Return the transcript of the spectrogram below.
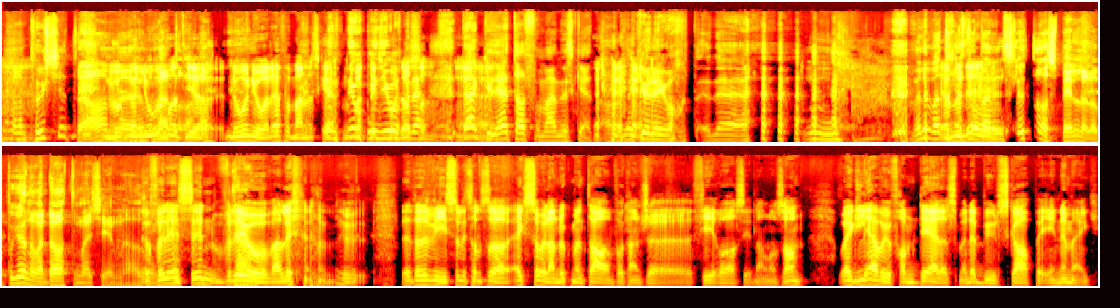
Men han pushet det, han. No, eh, men noen, måtte gjøre, noen gjorde det for menneskeheten. Noen gjorde det. også. Den kunne jeg tatt for menneskeheten. altså. Det kunne jeg gjort. Det, Mm. Men det var Ja, trist det- at han slutter å spille da, av en datamaskin. Ja, Altså. for det er synd, for det er jo veldig det, det viser litt sånn så Jeg så jo den dokumentaren for kanskje fire år siden, eller noe sånt, og jeg lever jo fremdeles med det budskapet inni meg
